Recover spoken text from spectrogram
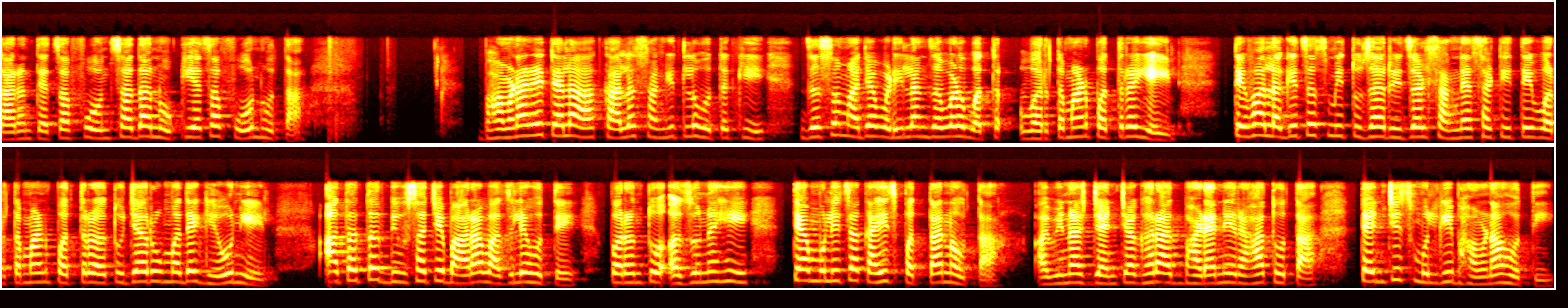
कारण त्याचा फोन साधा नोकियाचा फोन होता. भावनाने त्याला कालच सांगितलं होतं की जसं माझ्या वडिलांजवळ वत वर्तमानपत्र येईल तेव्हा लगेचच मी तुझा रिझल्ट सांगण्यासाठी ते वर्तमानपत्र तुझ्या रूममध्ये घेऊन येईल. आता तर दिवसाचे बारा वाजले होते परंतु अजूनही त्या मुलीचा काहीच पत्ता नव्हता. अविनाश ज्यांच्या घरात भाड्याने राहत होता त्यांचीच मुलगी भावना होती.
